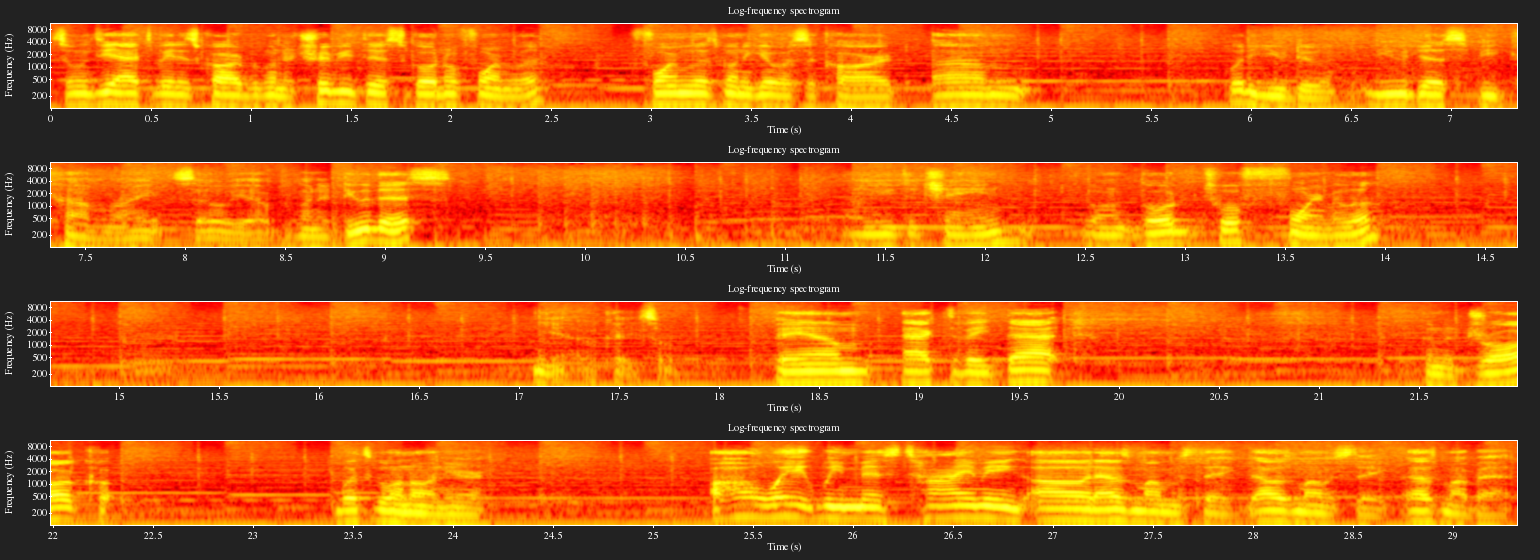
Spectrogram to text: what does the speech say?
as soon as he activate his card, we're going to tribute this to go to formula. Formula is going to give us a card. Um, what do you do? You just become, right? So yeah, we're going to do this. I need to chain. We're going to go to a formula. Yeah, okay, so bam, activate that. Gonna draw What's going on here? Oh wait, we missed timing. Oh, that was my mistake. That was my mistake. That was my bad.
